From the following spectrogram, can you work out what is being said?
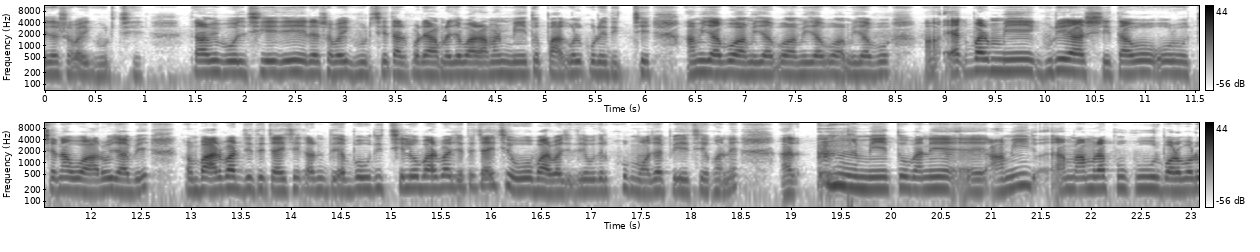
এরা সবাই ঘুরছে। তা আমি বলছি, এই যে এরা সবাই ঘুরছে, তারপরে আমরা যাব। আর আমার মেয়ে তো পাগল করে দিচ্ছে, আমি যাব আমি যাব আমি যাব আমি যাব। একবার মেয়ে ঘুরে আসছে তাও ওর হচ্ছে না, ও আরও যাবে। কারণ বারবার যেতে চাইছে, কারণ বৌদির ছেলেও বারবার যেতে চাইছে, ও বারবার যেতে। ওদের খুব মজা পেয়েছে ওখানে। আর মেয়ে তো মানে আমি আমরা পুকুর, বড় বড়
